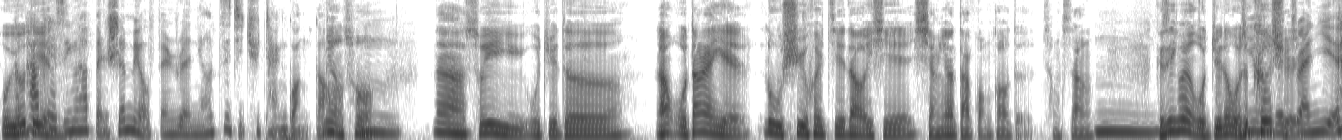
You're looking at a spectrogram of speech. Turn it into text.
我有点，因为它本身没有分润，你要自己去谈广告，没有错。嗯、那所以我觉得。然后我当然也陆续会接到一些想要打广告的厂商，嗯，可是因为我觉得我是科学专业，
